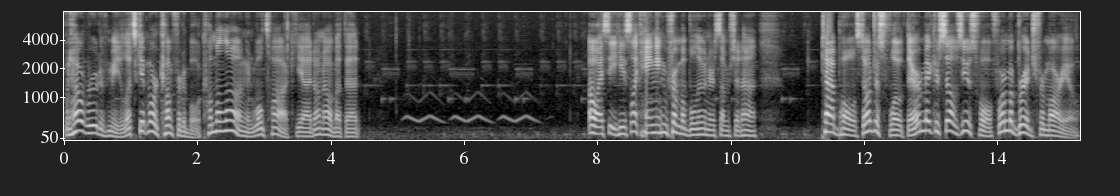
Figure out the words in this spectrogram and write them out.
But how rude of me. Let's get more comfortable. Come along and we'll talk. Yeah, I don't know about that. Oh, I see. He's like hanging from a balloon or some shit, huh? Tadpoles, don't just float there. Make yourselves useful. Form a bridge for Mario.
